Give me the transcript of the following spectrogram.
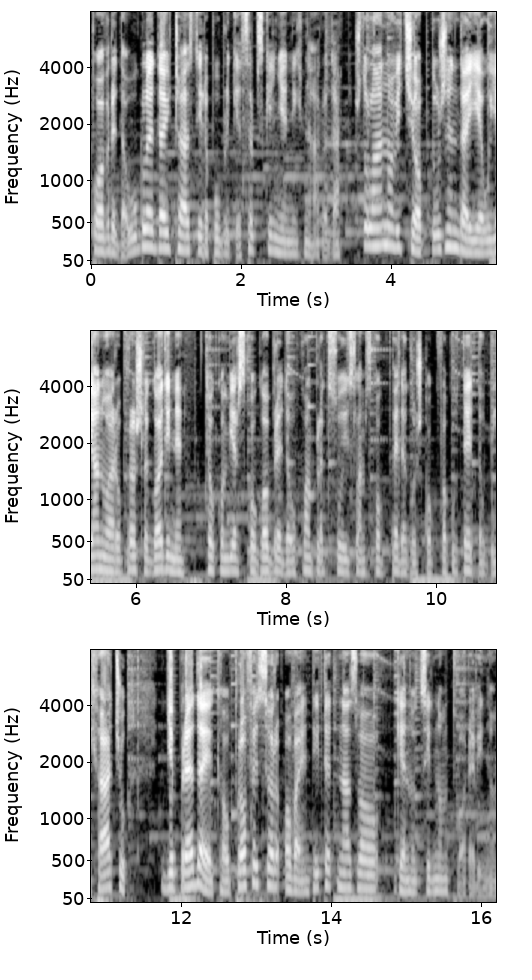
povreda ugleda i časti Republike Srpske i njenih naroda. Štulanović je optužen da je u januaru prošle godine, tokom vjerskog obreda u kompleksu Islamskog pedagoškog fakulteta u Bihaću, gdje predaje kao profesor, ovaj entitet nazvao genocidnom tvorevinom.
